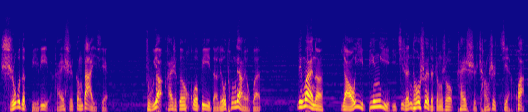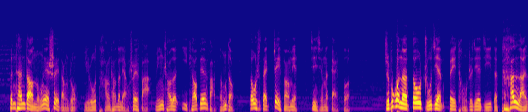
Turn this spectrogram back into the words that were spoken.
实物的比例还是更大一些，主要还是跟货币的流通量有关。另外呢，徭役、兵役以及人头税的征收开始尝试简化，分摊到农业税当中，比如唐朝的两税法、明朝的一条鞭法等等，都是在这方面进行了改革。只不过呢，都逐渐被统治阶级的贪婪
